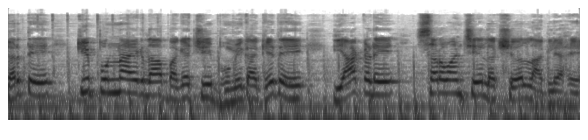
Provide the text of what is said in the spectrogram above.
करते की पुन्हा एकदा बघ्याची भूमिका घेते याकडे सर्वांचे लक्ष लागले आहे.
